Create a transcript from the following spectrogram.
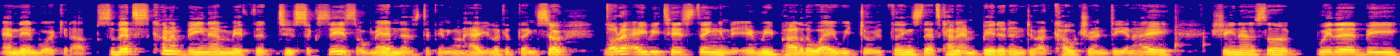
and then work it up. So that's kind of been our method to success or madness, depending on how you look at things. So a lot of A B testing and every part of the way we do things that's kind of embedded into our culture and DNA. Sheena, so whether it be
